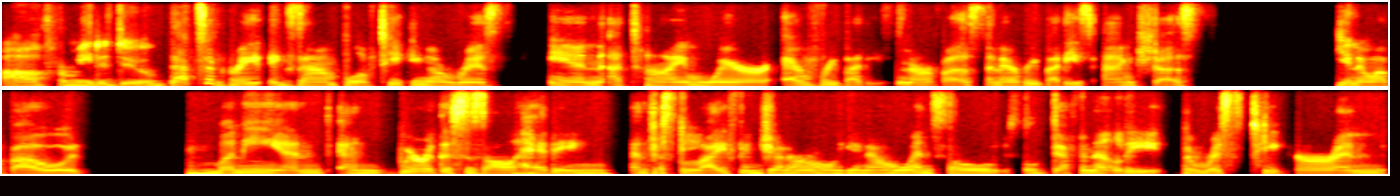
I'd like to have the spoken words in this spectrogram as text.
uh, for me to do. That's a great example of taking a risk in a time where everybody's nervous and everybody's anxious you know about money and and where this is all heading and just life in general you know? And so so definitely the risk taker and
